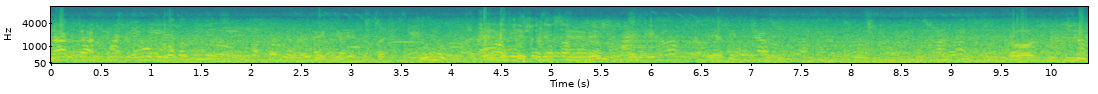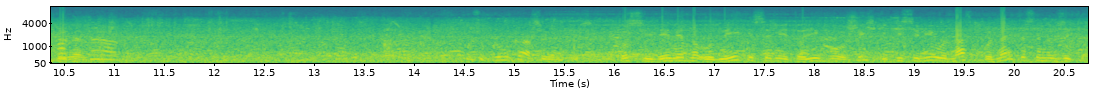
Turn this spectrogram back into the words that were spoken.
Так, так, Маша, Ну, ну, я провокацію. То сліди, видно, одні ті самі, то їх було шість, і ті самі одна, одне і те саме взуття.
